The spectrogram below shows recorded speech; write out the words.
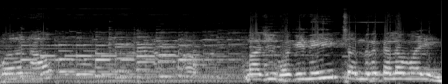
म्हटलं नाव? माझी भगिनी चंद्रकला माई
